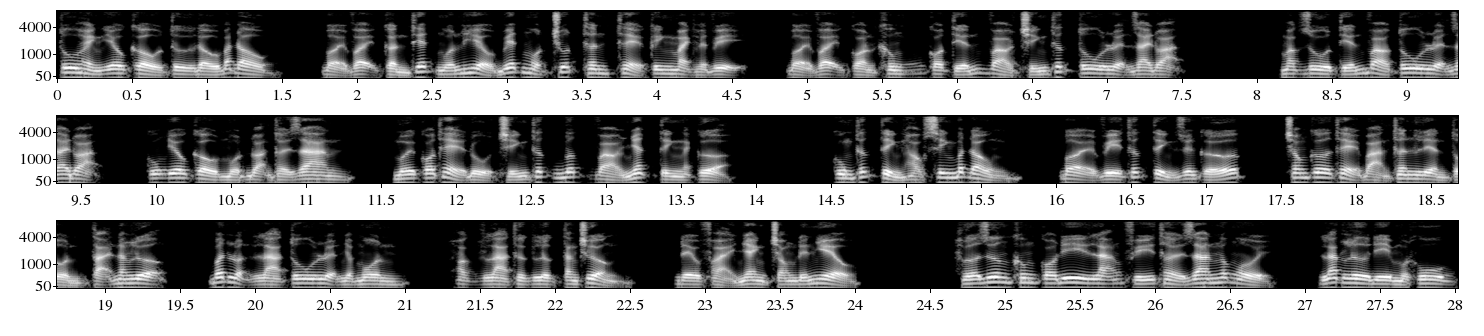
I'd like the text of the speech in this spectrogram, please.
tu hành yêu cầu từ đầu bắt đầu, bởi vậy cần thiết muốn hiểu biết một chút thân thể kinh mạch huyệt vị, bởi vậy còn không có tiến vào chính thức tu luyện giai đoạn. Mặc dù tiến vào tu luyện giai đoạn, cũng yêu cầu một đoạn thời gian, mới có thể đủ chính thức bước vào nhất tình ngạch cửa. Cùng thức tỉnh học sinh bất đồng, bởi vì thức tỉnh duyên cớ, trong cơ thể bản thân liền tồn tại năng lượng, bất luận là tu luyện nhập môn, hoặc là thực lực tăng trưởng, đều phải nhanh chóng đến nhiều. Hứa Dương không có đi lãng phí thời gian ngốc ngồi, lắc lư đi một khu.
